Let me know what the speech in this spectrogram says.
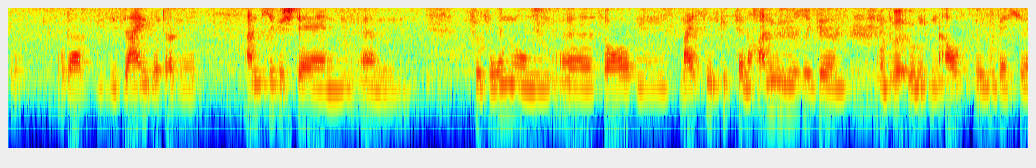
so. oder wie sie sein wird. Also Anträge stellen, ähm, für Wohnungen äh, sorgen. Meistens gibt es ja noch Angehörige und auch irgendwelche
